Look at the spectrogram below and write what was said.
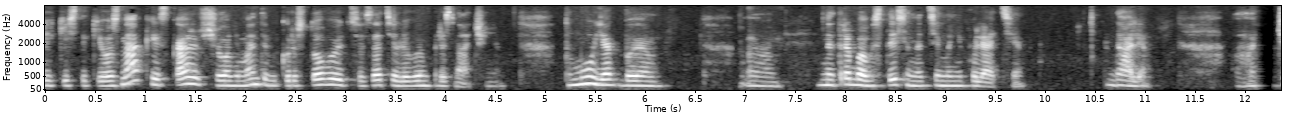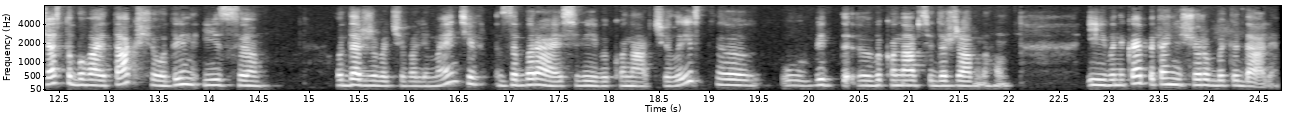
якісь такі ознаки і скажуть, що аліменти використовуються за цільовим призначенням. Тому якби е, не треба вестися на ці маніпуляції. Далі. Часто буває так, що один із одержувачів аліментів забирає свій виконавчий лист е, від виконавця державного, і виникає питання, що робити далі.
